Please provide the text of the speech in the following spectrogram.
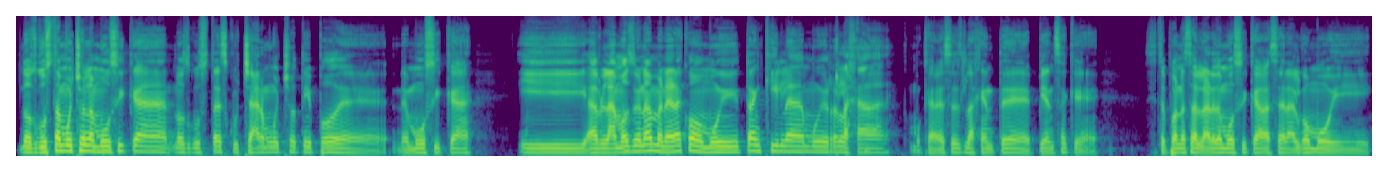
nos gusta mucho la música, nos gusta escuchar mucho tipo de, de música y hablamos de una manera como muy tranquila, muy relajada, como que a veces la gente piensa que si te pones a hablar de música va a ser algo muy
